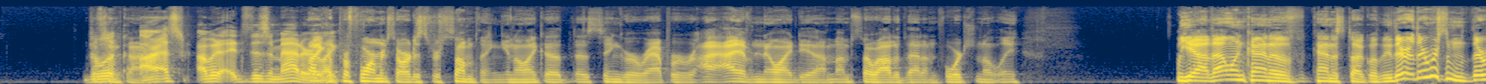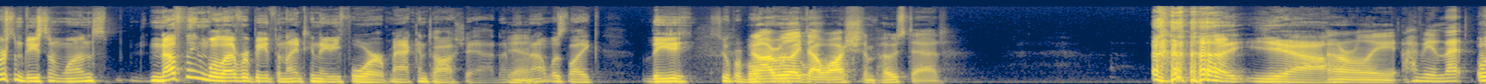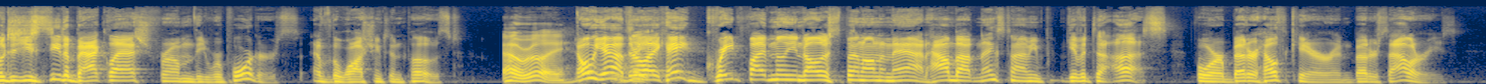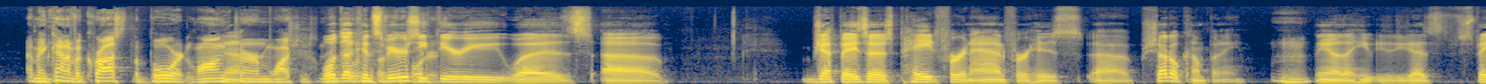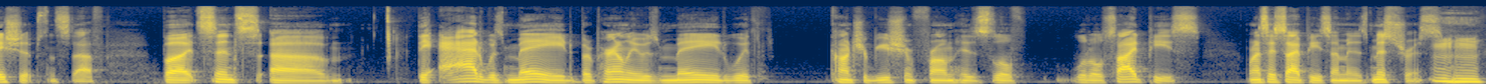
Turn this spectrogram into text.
Of some kind. I, I mean, it doesn't matter. like, Like, a performance artist or something, you know, like a, a singer or rapper. I, I have no idea. I'm, I'm so out of that, unfortunately. Yeah, that one kind of kind of stuck with me. There there were some there were some decent ones. Nothing will ever beat the 1984 Macintosh ad. I mean, Yeah. that was like the Super Bowl. No, I really like that. Washington Post ad. yeah. I don't really. I mean that. Well, did you see the backlash from the reporters of the Washington Post? Oh, really? Oh yeah, It's they're like- like, "Hey, great five million dollars spent on an ad. How about next time you give it to us for better health care and better salaries?" I mean, kind of across the board, long term Washington. Well, the conspiracy theory was uh, Jeff Bezos paid for an ad for his uh, shuttle company. Mhm. You know that he he does spaceships and stuff. But since um, the ad was made, but apparently it was made with contribution from his little little side piece. When I say side piece, I mean his mistress. Mhm.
